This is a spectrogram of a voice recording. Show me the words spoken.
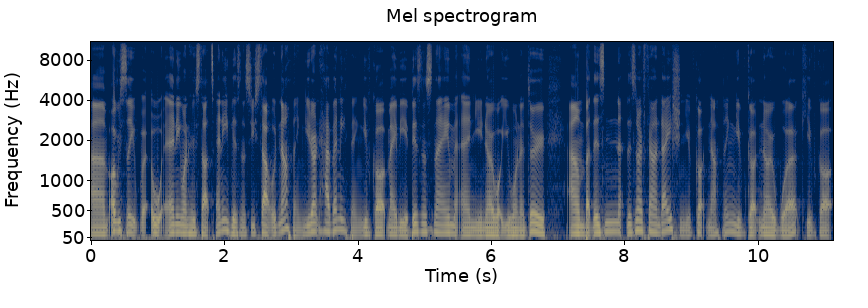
um, obviously, w- anyone who starts any business, you start with nothing. You don't have anything. You've got maybe a business name and you know what you want to do, um, but there's no, there's no foundation. You've got nothing. You've got no work. You've got,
